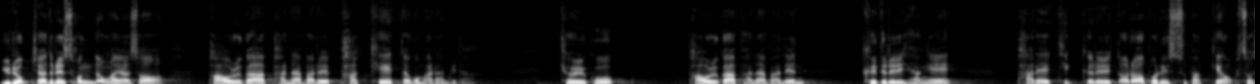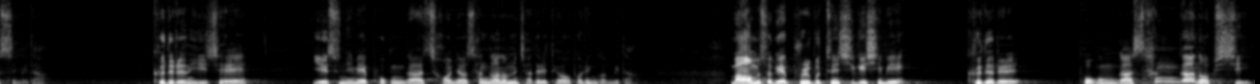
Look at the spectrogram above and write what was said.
유력자들을 선동하여서 바울과 바나바를 박해했다고 말합니다. 결국 바울과 바나바는 그들을 향해 발에 티끌을 떨어버릴 수밖에 없었습니다. 그들은 이제 예수님의 복음과 전혀 상관없는 자들이 되어 버린 겁니다. 마음속에 불붙은 시기심이 그들을 복음과 상관없이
